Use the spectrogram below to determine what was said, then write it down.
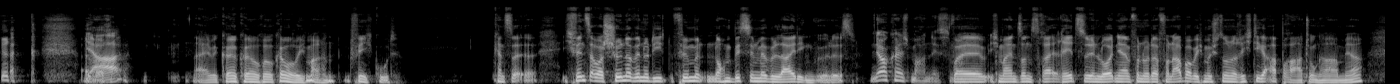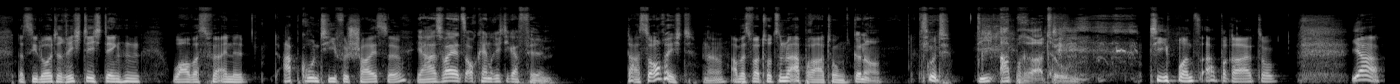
Ja, Nein, wir können, können, können wir ruhig machen. Finde ich gut. Kannst du, äh, ich find's aber schöner, wenn du die Filme noch ein bisschen mehr beleidigen würdest. Ja, kann ich machen nächstes Mal. Weil ich meine, sonst rätst du den Leuten ja einfach nur davon ab, aber ich möchte so eine richtige Abratung haben, ja. Dass die Leute richtig denken, wow, was für eine abgrundtiefe Scheiße. Ja, es war jetzt auch kein richtiger Film. Da hast du auch recht. Ja. Aber es war trotzdem eine Abratung. Genau. Gut. Die Abratung. Timons Abratung. Ja,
